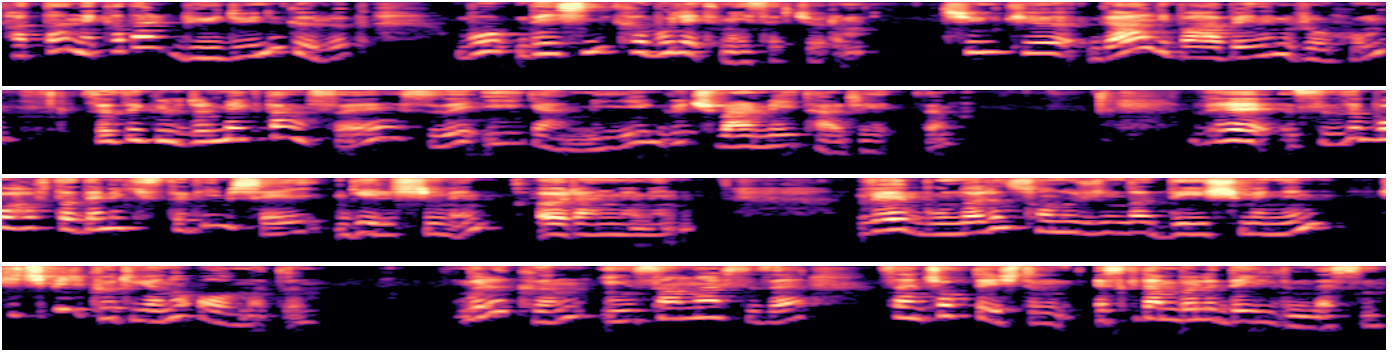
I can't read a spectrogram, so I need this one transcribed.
hatta ne kadar büyüdüğünü görüp bu değişimi kabul etmeyi seçiyorum. Çünkü galiba benim ruhum sizi güldürmektense size iyi gelmeyi, güç vermeyi tercih etti. Ve size bu hafta demek istediğim şey gelişimin, öğrenmemin ve bunların sonucunda değişmenin hiçbir kötü yanı olmadı. Bırakın insanlar size sen çok değiştin, eskiden böyle değildin desin.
